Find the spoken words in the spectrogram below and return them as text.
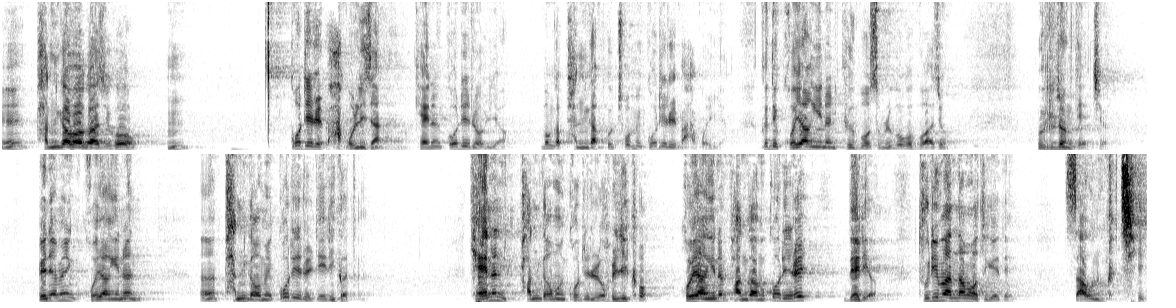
예? 반가워가지고 음? 꼬리를 막 올리잖아요. 개는 꼬리를 올려. 뭔가 반갑고 좋으면 꼬리를 막 올려. 근데 고양이는 그 모습을 보고 뭐하죠? 으르렁대죠. 왜냐하면 고양이는 어? 반가우면 꼬리를 내리거든. 개는 반가우면 꼬리를 올리고 고양이는 반가우면 꼬리를 내려. 둘이 만나면 어떻게 돼? 싸우는 거지.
